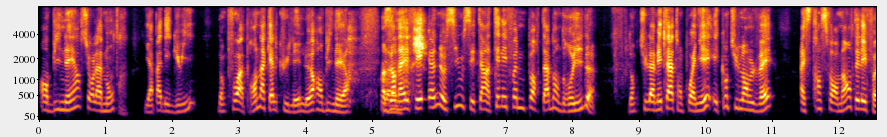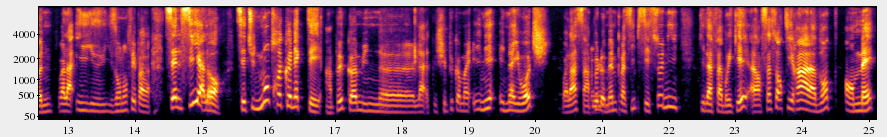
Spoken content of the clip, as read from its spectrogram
en binaire sur la montre. Il n'y a pas d'aiguille. Donc, il faut apprendre à calculer l'heure en binaire. Ils en avaient fait une aussi où c'était un téléphone portable Android. Donc, tu la mettais à ton poignet et quand tu l'enlevais, elle se transformer en téléphone. Voilà, ils, en ont fait pas mal. Celle-ci, alors, c'est une montre connectée, un peu comme une, euh, je sais plus comment, une, iWatch. Voilà, c'est un peu le même principe. C'est Sony qui l'a fabriqué. Alors, ça sortira à la vente en mai.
